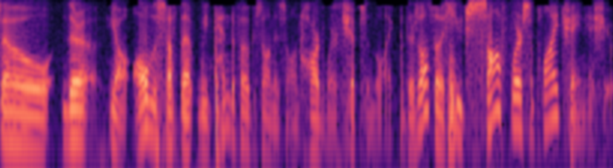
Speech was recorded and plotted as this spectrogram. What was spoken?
So there, you know, all the stuff that we tend to focus on is on hardware, chips, and the like. But there's also a huge software supply chain issue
